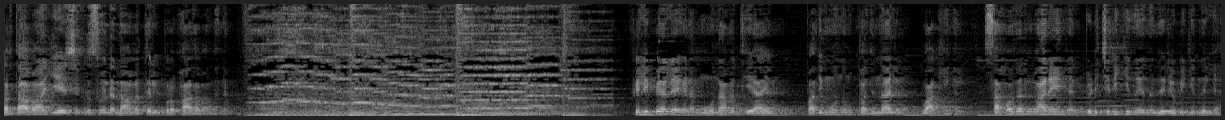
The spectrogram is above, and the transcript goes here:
കർത്താവായ യേശു ക്രിസ്തുവിന്റെ നാമത്തിൽ പ്രഭാത വന്ദനം ഫിലിപ്പിയ ലേഖനം മൂന്നാം അധ്യായം പതിമൂന്നും പതിനാലും വാക്യങ്ങൾ. സഹോദരന്മാരെ ഞാൻ പിടിച്ചിരിക്കുന്നു എന്ന് നിരൂപിക്കുന്നില്ല.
